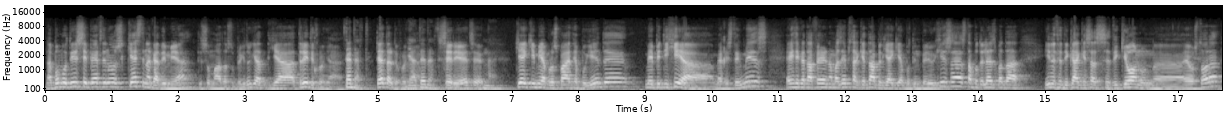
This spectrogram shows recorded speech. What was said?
Να πούμε ότι είσαι υπεύθυνο και στην Ακαδημία της ομάδας του Μπριγκητού για, για τρίτη χρονιά. Τέταρτη. Τέταρτη χρονιά. Για τέταρτη. Σερή, έτσι. Ναι. Και εκεί μια προσπάθεια που γίνεται με επιτυχία μέχρι στιγμής. Έχετε καταφέρει να μαζέψετε αρκετά παιδιά εκεί από την περιοχή σας. Τα αποτελέσματα είναι θετικά και σας δικαιώνουν ε, έως τώρα.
